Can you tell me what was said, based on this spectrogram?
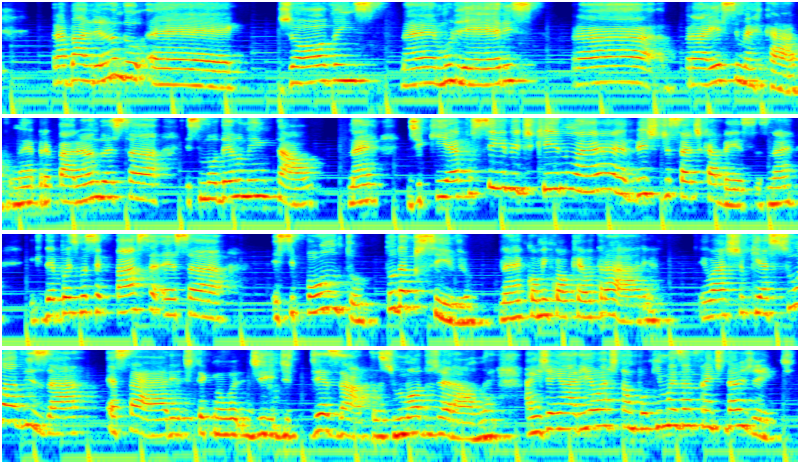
trabalhando é, jovens, né, mulheres, para esse mercado, né? preparando essa, esse modelo mental né? De que é possível, de que não é bicho de sete cabeças, né? E que depois você passa essa, esse ponto, tudo é possível, né? Como em qualquer outra área. Eu acho que é suavizar essa área de tecnologia, de, de, de exatas, de modo geral, né? A engenharia eu acho está um pouquinho mais à frente da gente,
